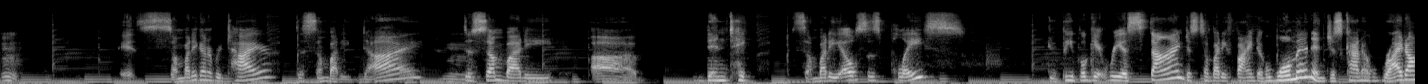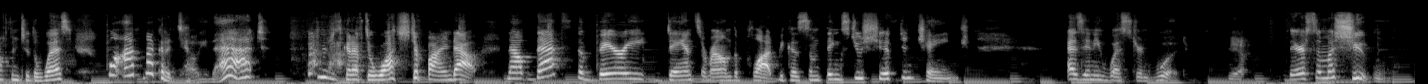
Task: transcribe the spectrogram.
Hmm. Is somebody going to retire? Does somebody die? Hmm. Does somebody uh, then take somebody else's place? Do people get reassigned? Does somebody find a woman and just kind of ride off into the West? Well, I'm not going to tell you that. You're just going to have to watch to find out. Now, that's the very dance around the plot because some things do shift and change as any Western would. Yeah. There's some a shooting.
